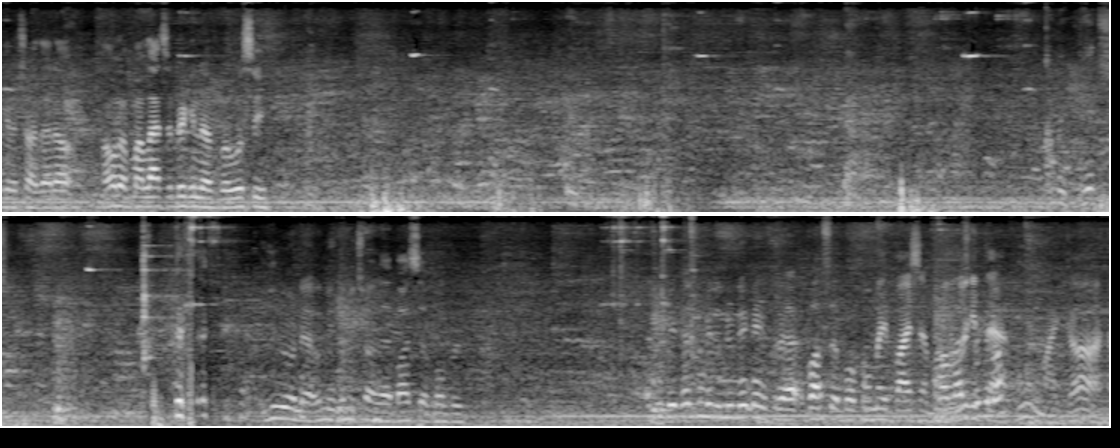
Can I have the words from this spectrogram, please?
I'm gonna try that out. I don't know if my lats are big enough, but we'll see. Bitch. you on that? Let me let me try that bicep bumper. That's gonna, be, that's gonna be the new nickname for that bicep bumper. Homemade bicep Oh, bumper. that's Look at that. enough? Oh my god.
